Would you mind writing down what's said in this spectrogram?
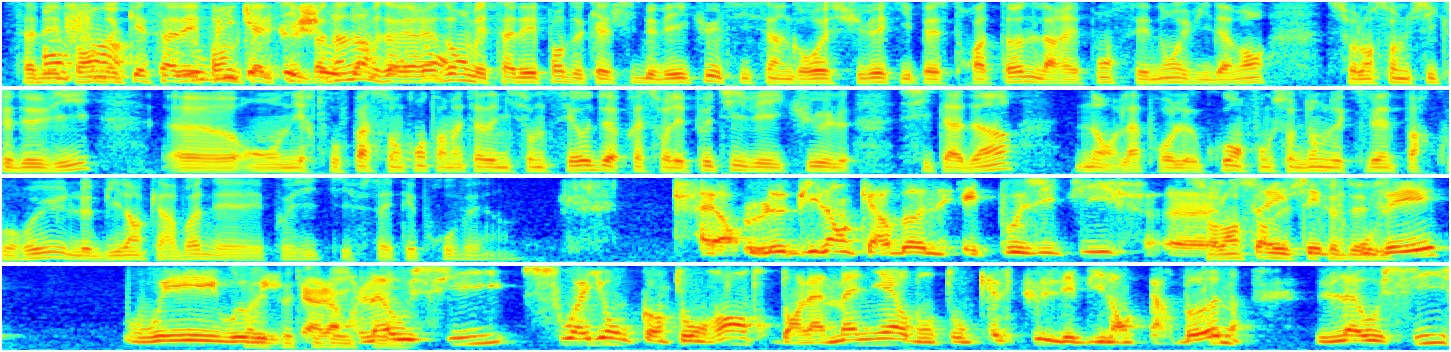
Ça dépend de, ça dépend de quel type. Non, non, vous avez raison, mais ça dépend de quel type de véhicule. Si c'est un gros SUV qui pèse 3 tonnes, la réponse est non, évidemment. Sur l'ensemble du cycle de vie, euh, on n'y retrouve pas son compte en matière d'émissions de CO2. Après, sur les petits véhicules citadins, non, là pour le coup, en fonction du nombre de kilomètres parcourus, le bilan carbone est positif. Ça a été prouvé. Hein. Alors, le bilan carbone est positif. Euh, sur l'ensemble du cycle prouvé. de vie. Oui, oui, oui. Alors là aussi, soyons, quand on rentre dans la manière dont on calcule les bilans carbone, là aussi,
